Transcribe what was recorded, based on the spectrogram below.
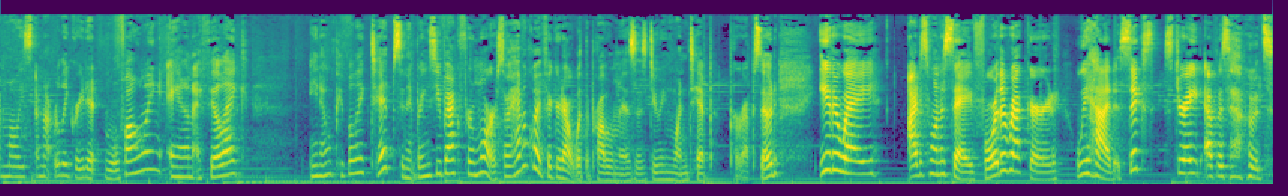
I'm always, I'm not really great at rule following, and I feel like, you know, people like tips and it brings you back for more. So I haven't quite figured out what the problem is, is doing one tip per episode. Either way, I just want to say for the record, we had six straight episodes.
